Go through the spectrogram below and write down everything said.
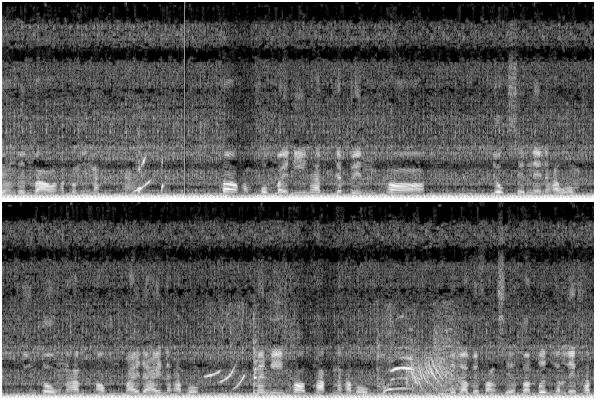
สียงเดินเบาครับตรงนี้นะอะท่อของผมใบนี้นะครับจะเป็นท่อยกเส้นเลยนะครับผมยิงตรงนะครับออกไปได้นะครับผมไม่มีท่อพักนะครับผมเดี๋ยวเราไปฟังเสียงตอนเบิ้ลกันเลยครับ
